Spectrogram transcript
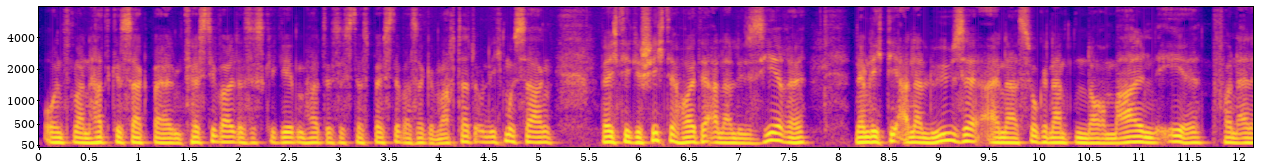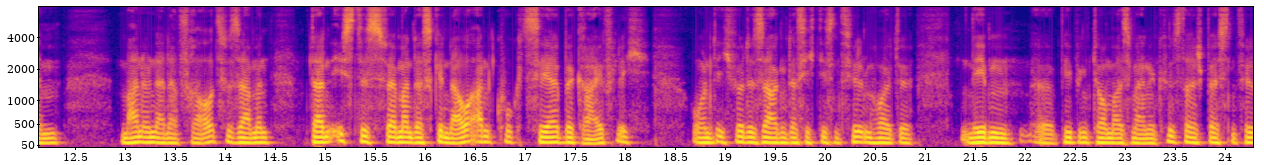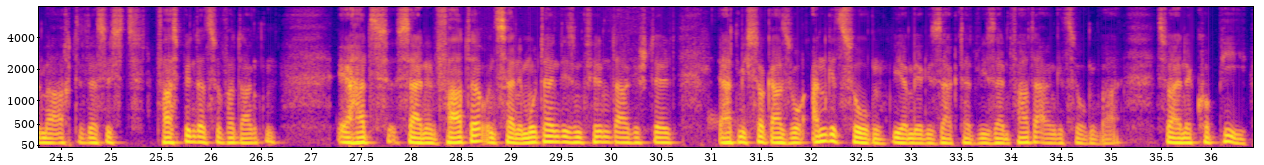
Und man hat gesagt, bei einem Festival, das es gegeben hat, es ist das Beste, was er gemacht hat. Und ich muss sagen, wenn ich die Geschichte heute analysiere, nämlich die Analyse einer sogenannten normalen Ehe von einem Mann und einer Frau zusammen, dann ist es, wenn man das genau anguckt, sehr begreiflich. Und ich würde sagen, dass ich diesen Film heute neben äh, Peeping Tom als meinen künstlerisch besten Film erachte. Das ist Fassbinder zu verdanken. Er hat seinen Vater und seine Mutter in diesem Film dargestellt. Er hat mich sogar so angezogen, wie er mir gesagt hat, wie sein Vater angezogen war. Es war eine Kopie.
